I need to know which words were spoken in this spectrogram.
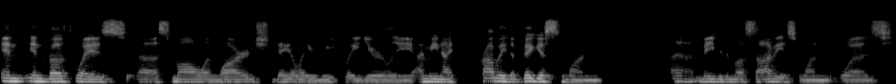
in in both ways uh, small and large daily weekly yearly. I mean i probably the biggest one uh, maybe the most obvious one was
